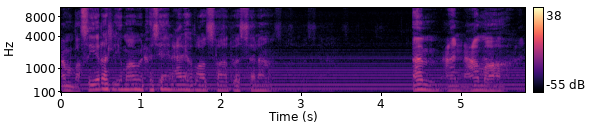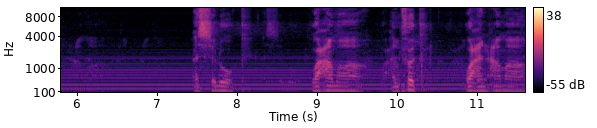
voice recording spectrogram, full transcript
عن بصيرة الإمام الحسين عليه الصلاة والسلام أم عن عمى السلوك وعمى الفكر؟ وعن عمى.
